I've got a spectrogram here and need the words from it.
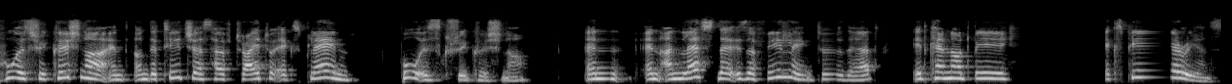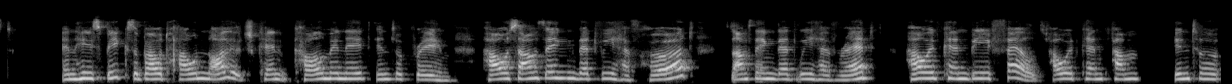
who is Sri Krishna and, and the teachers have tried to explain who is Sri Krishna. And and unless there is a feeling to that, it cannot be experienced. And he speaks about how knowledge can culminate into prem, how something that we have heard, something that we have read, how it can be felt, how it can come into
